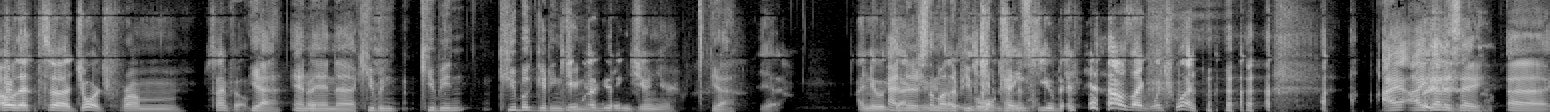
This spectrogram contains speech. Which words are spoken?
Oh, that's uh, George from Seinfeld. yeah, and Right. then uh, Cuban Cuban Cuba Gooding Jr. Cuba. Gooding Jr. Yeah, yeah. I knew exactly. And there's some other talking- people You kinda Cuban. I was like, which one? I I gotta say, uh,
